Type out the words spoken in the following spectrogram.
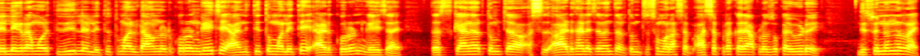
टेलिग्रामवरती दिलेले ते तुम्हाला डाउनलोड करून घ्यायचे आहे आणि ते तुम्हाला इथे ॲड करून घ्यायचं आहे. तर स्कॅनर तुमच्या असं ॲड झाल्याच्यानंतर तुमच्यासमोर अशा अशा प्रकारे आपला जो काही व्हिडिओ आहे दिसून येणार आहे.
